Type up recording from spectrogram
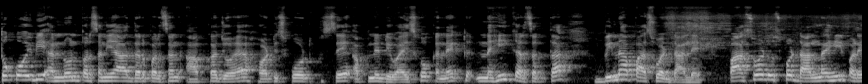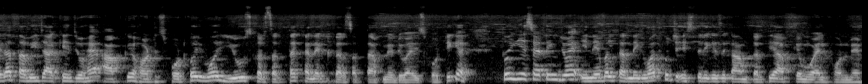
तो कोई भी अननोन पर्सन या अदर पर्सन आपका जो है हॉटस्पॉट से अपने डिवाइस को कनेक्ट नहीं कर सकता, बिना पासवर्ड डाले। पासवर्ड उसको डालना ही पड़ेगा, तभी जाके जो है आपके हॉटस्पॉट को वो यूज़ कर सकता है कनेक्ट कर सकता है अपने डिवाइस को, ठीक है? तो ये सेटिंग जो है इनेबल करने के बाद कुछ इस तरीके से काम करती है आपके मोबाइल फ़ोन में।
